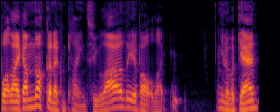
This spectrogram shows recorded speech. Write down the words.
But, like, I'm not going to complain too loudly about, like, you know, again,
